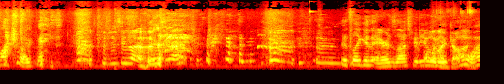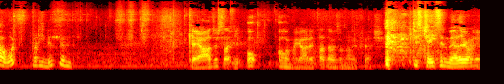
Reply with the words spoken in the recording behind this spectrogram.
He my face. Did you see that? It's like in Aaron's last video. Oh my he- oh, God. Oh wow, what's what are you doing? okay, I'll just let you. Oh, oh my god! I thought that was another fish. Just chasing the other one. Yeah.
